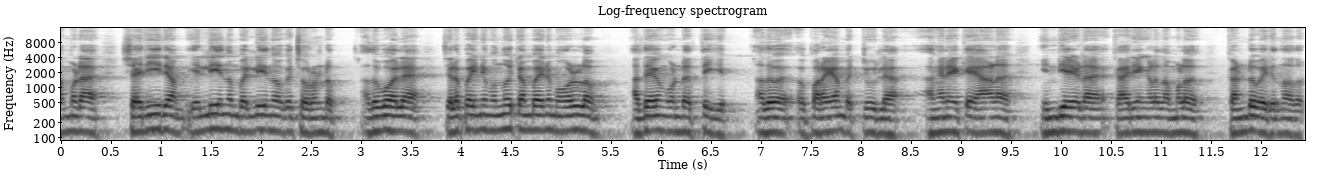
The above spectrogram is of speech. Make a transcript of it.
നമ്മുടെ ശരീരം എല്ലിന്നും പല്ലിന്നും ഒക്കെ ചുരണ്ടും അതുപോലെ ചിലപ്പോൾ ഇനി മുന്നൂറ്റമ്പതിന് മുകളിലും അദ്ദേഹം കൊണ്ടെത്തിക്കും. അത് പറയാൻ പറ്റില്ല അങ്ങനെയൊക്കെയാണ് ഇന്ത്യയുടെ കാര്യങ്ങൾ നമ്മൾ കണ്ടുവരുന്നത്.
